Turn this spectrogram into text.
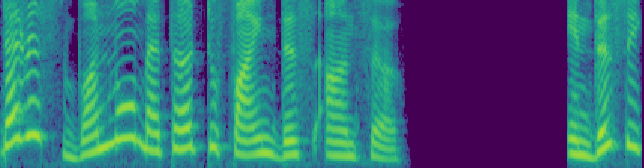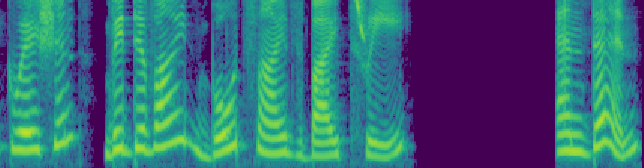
There is one more method to find this answer. In this equation, we divide both sides by 3 and then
